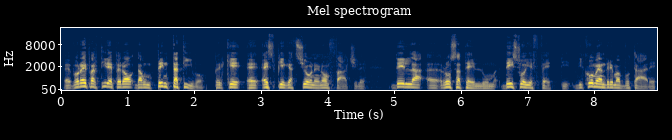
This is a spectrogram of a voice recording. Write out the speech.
Eh, vorrei partire però da un tentativo, perché eh, è spiegazione non facile, della eh, Rosatellum, dei suoi effetti, di come andremo a votare,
